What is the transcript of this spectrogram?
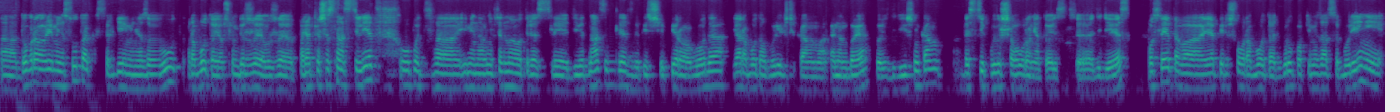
А, доброго времени суток. Сергей меня зовут. Работаю в Шлюмберже уже порядка 16 лет. Опыт а, именно в нефтяной отрасли 19 лет, с 2001 года. Я работал бурильщиком ННБ, то есть DD-шником. Достиг высшего уровня, то есть DDS. После этого я перешел работать в группу оптимизации бурений,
